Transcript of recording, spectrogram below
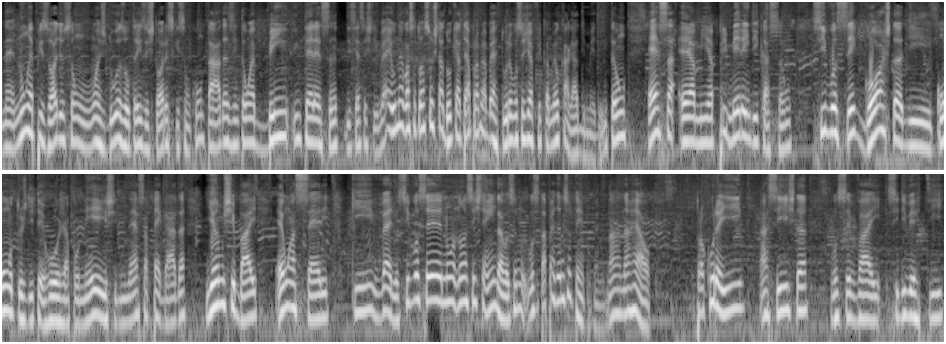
né, num episódio são umas duas ou três histórias que são contadas, então é bem interessante de se assistir. Véi, o negócio é tão assustador que até a própria abertura você já fica meio cagado de medo. Então, essa é a minha primeira indicação. Se você gosta de contos de terror japonês, nessa pegada, Yamishibai é uma série que, velho, se você não, não assiste ainda, você, você tá perdendo seu tempo, velho, na, na real. Procura aí, assista, você vai se divertir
